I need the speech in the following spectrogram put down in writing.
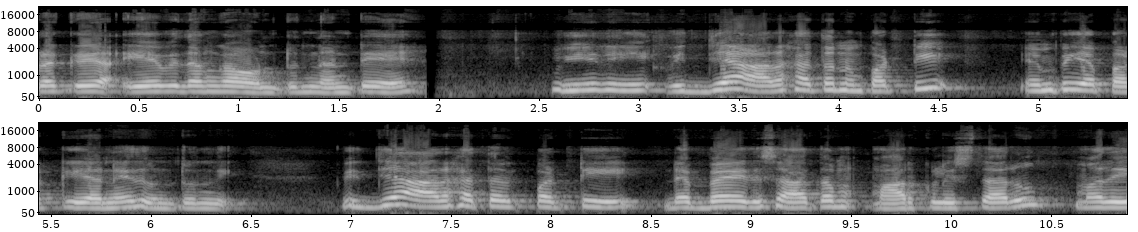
ప్రక్రియ ఏ విధంగా ఉంటుందంటే వీరి విద్యా అర్హతను బట్టి ఎంపిక ప్రక్రియ అనేది ఉంటుంది. విద్యా అర్హత బట్టి డెబ్బై ఐదు శాతం మార్కులు ఇస్తారు. మరి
